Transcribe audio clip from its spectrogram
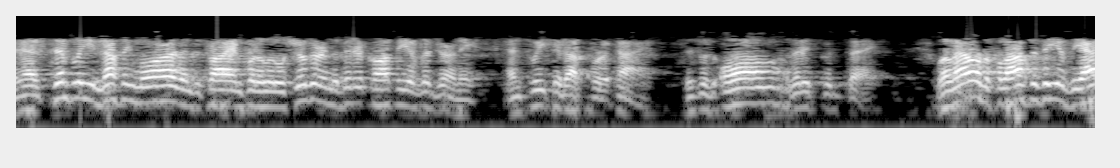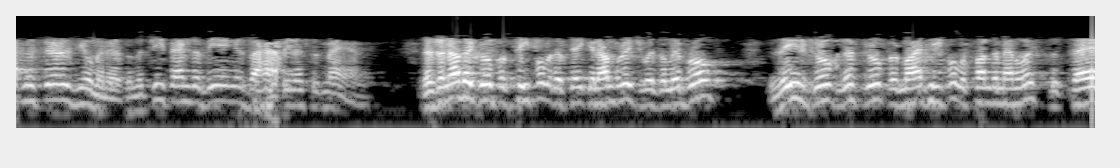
It has simply nothing more than to try and put a little sugar in the bitter coffee of the journey and sweeten it up for a time. This was all that it could say. Well, now the philosophy of the atmosphere is humanism. The chief end of being is the happiness of man. There's another group of people that have taken umbrage with the liberals. These group, this group of my people, the fundamentalists, that say,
